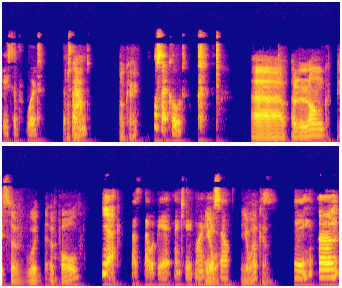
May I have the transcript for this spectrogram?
piece of wood that's Okay. round. Okay. What's that called? Uh, a long piece of wood, a pole. Yeah, that's that would be it. Thank you, my You're- ESL. You're welcome. Okay. Um,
